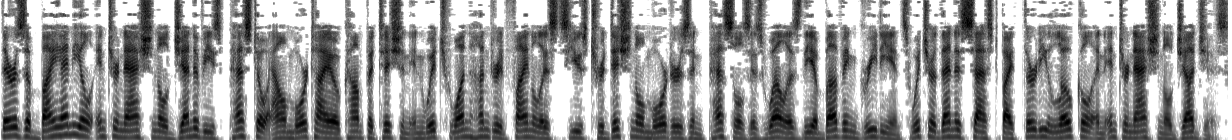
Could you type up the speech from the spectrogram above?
There is a biennial international Genovese pesto al mortaio competition in which 100 finalists use traditional mortars and pestles as well as the above ingredients which are then assessed by 30 local and international judges.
